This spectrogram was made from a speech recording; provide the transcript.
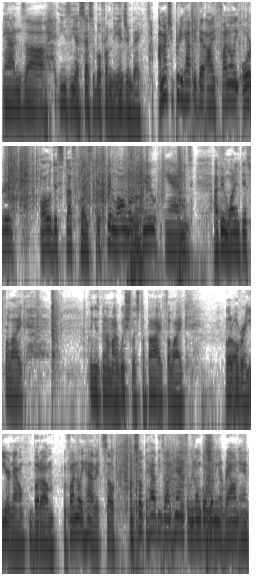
and uh, easy accessible from the engine bay. I'm actually pretty happy that I finally ordered all of this stuff because it's been long overdue and I've been wanting this for like, I think it's been on my wish list to buy for like a little over a year now but um we finally have it. So i'm stoked to have these on hand so we don't go running around and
